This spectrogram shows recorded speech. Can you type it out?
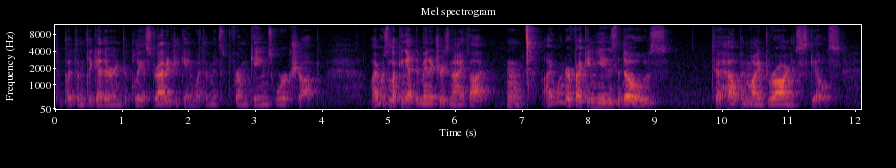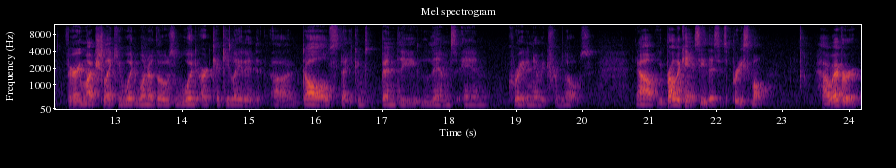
to put them together and to play a strategy game with them. It's from Games Workshop. I was looking at the miniatures and I thought, hmm, I wonder if I can use those to help in my drawing skills very much like you would one of those wood articulated uh, dolls that you can bend the limbs and create an image from those. Now you probably can't see this, it's pretty small. However,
